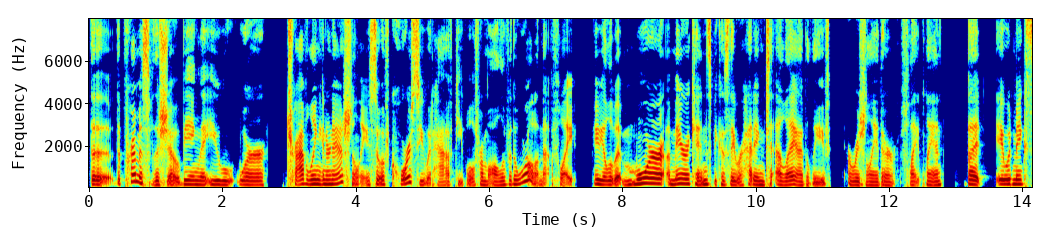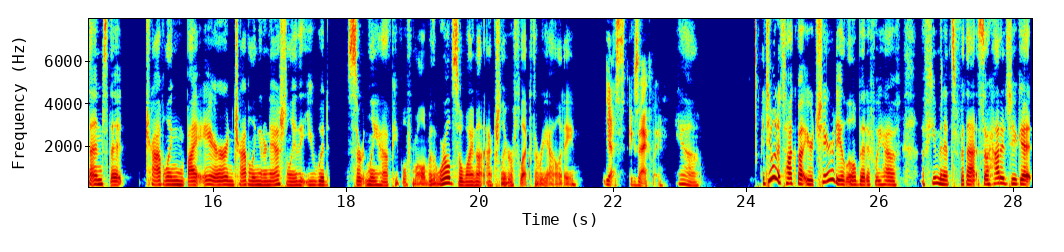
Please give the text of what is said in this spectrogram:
the the premise of the show being that you were traveling internationally. So of course you would have people from all over the world on that flight maybe a little bit more Americans because they were heading to LA, I believe, originally their flight plan. But it would make sense that traveling by air and traveling internationally, that you would certainly have people from all over the world. So why not actually reflect the reality? Yes, exactly. Yeah. I do want to talk about your charity a little bit if we have a few minutes for that. So, how did you get?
